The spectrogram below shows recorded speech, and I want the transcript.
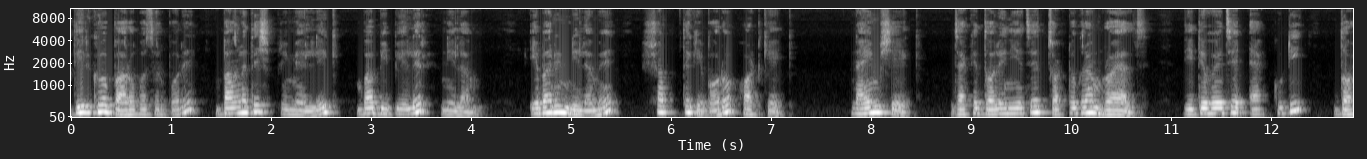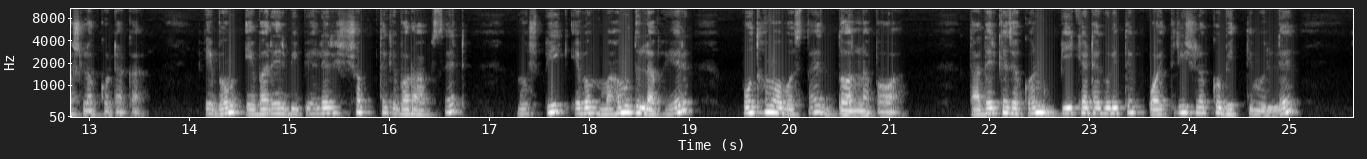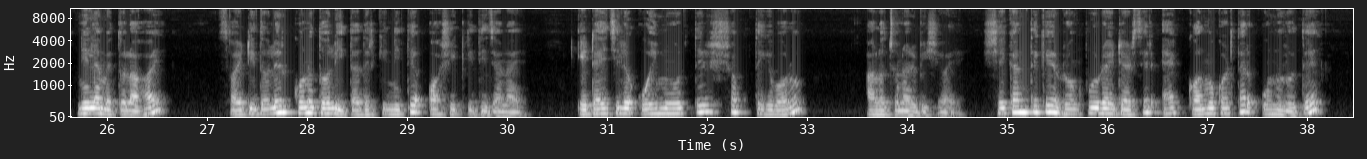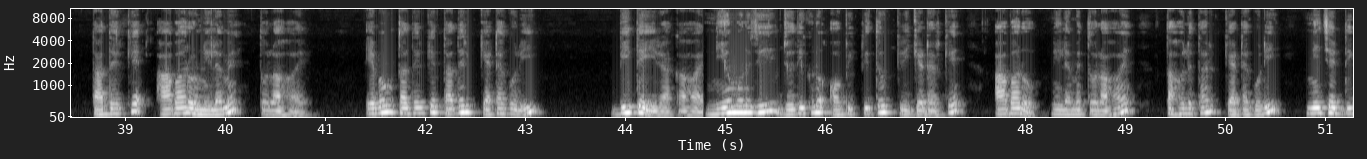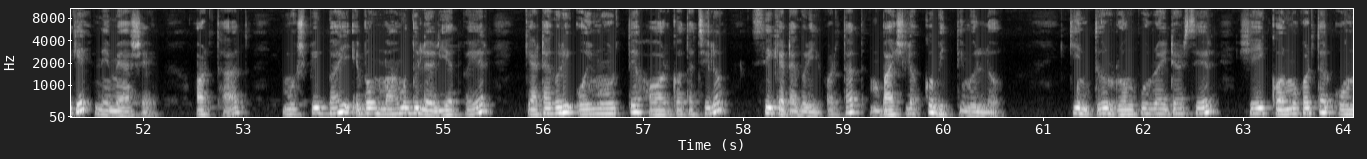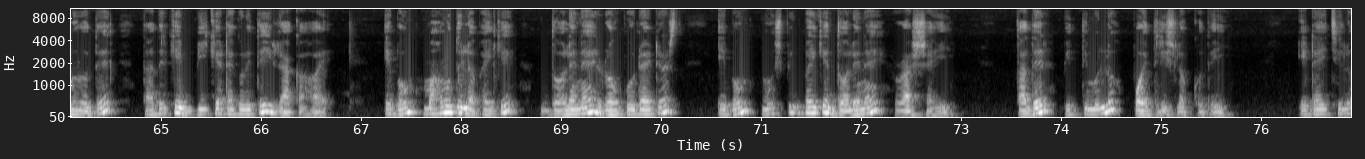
দীর্ঘ বারো বছর পরে বাংলাদেশ প্রিমিয়ার লিগ বা বিপিএল এর নিলাম। এবারের নিলামে সব থেকে বড় হটকেক নাইম শেখ, যাকে দলে নিয়েছে চট্টগ্রাম রয়্যালস, দিতে হয়েছে এক কোটি দশ লক্ষ টাকা। এবং এবারের বিপিএল এর সব থেকে বড় আপসেট মুশফিক এবং মাহমুদুল্লাহ ভাইয়ের প্রথম অবস্থায় দল না পাওয়া। তাদেরকে যখন বি ক্যাটাগরিতে পঁয়ত্রিশ লক্ষ ভিত্তিমূল্যে নিলামে তোলা হয় ছয়টি দলের কোনো দলই তাদেরকে নিতে অস্বীকৃতি জানায়। এটাই ছিল ওই মুহূর্তের সব থেকে বড় আলোচনার বিষয়। সেখান থেকে রংপুর রাইডার্সের এক কর্মকর্তার অনুরোধে তাদেরকে আবারও নিলামে তোলা হয় এবং তাদেরকে তাদের ক্যাটাগরি বিতেই রাখা হয়। নিয়ম অনুযায়ী যদি কোনো অবিকৃত ক্রিকেটারকে আবারও নিলামে তোলা হয়, তাহলে তার ক্যাটাগরি নিচের দিকে নেমে আসে। অর্থাৎ মুশফিক ভাই এবং মাহমুদুল্লাহ রিয়াদ ভাইয়ের ক্যাটাগরি ওই মুহূর্তে হওয়ার কথা ছিল সি ক্যাটাগরি, অর্থাৎ বাইশ লক্ষ ভিত্তিমূল্য। কিন্তু রংপুর রাইডার্সের সেই কর্মকর্তার অনুরোধে তাদেরকে বি ক্যাটাগরিতেই রাখা হয় এবং মাহমুদুল্লাহ ভাইকে দলে নেয় রংপুর রাইডার্স এবং মুশফিক ভাইকে দলে নেয় রাজশাহী। তাদের ভিত্তিমূল্য পঁয়ত্রিশ লক্ষতেই এটাই ছিল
